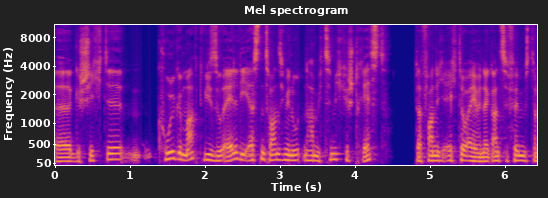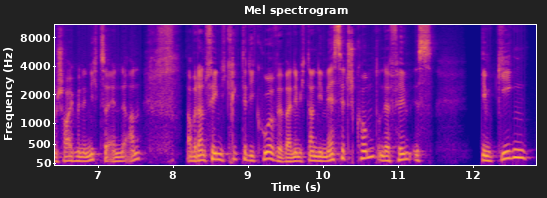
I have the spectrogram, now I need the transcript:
äh, Geschichte. Cool gemacht, visuell. Die ersten 20 Minuten haben mich ziemlich gestresst. Da fand ich echt so, ey, wenn der ganze Film ist, dann schaue ich mir den nicht zu Ende an. Aber dann finde ich, kriegt er die Kurve, weil nämlich dann die Message kommt und der Film ist im Gegenteil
